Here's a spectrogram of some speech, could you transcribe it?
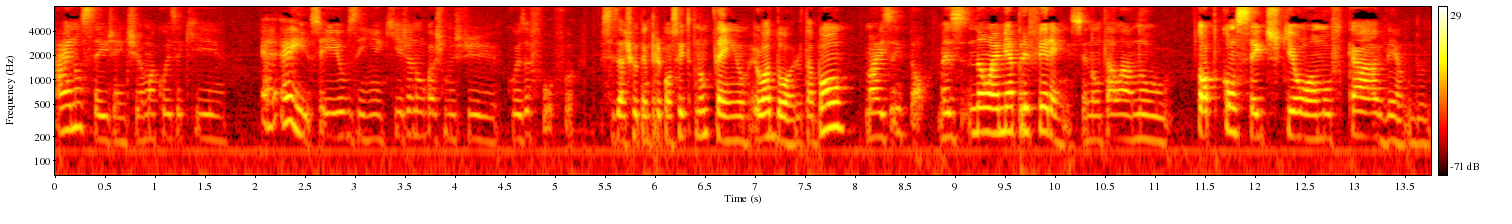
Ai, não sei, gente, é uma coisa que. É, é isso. E euzinha aqui já não gosto muito de coisa fofa. Vocês acham que eu tenho preconceito? Não tenho. Eu adoro, tá bom? Mas então. Mas não é minha preferência. Não tá lá no top conceitos que eu amo ficar vendo.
